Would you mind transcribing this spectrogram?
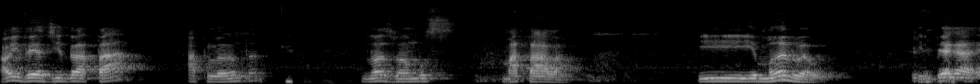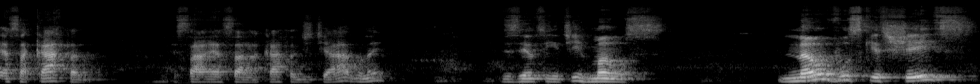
Ao invés de hidratar a planta, nós vamos matá-la. E Emmanuel, ele pega essa carta, essa, essa carta de Tiago, né? Dizendo o seguinte: irmãos, não vos queixeis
